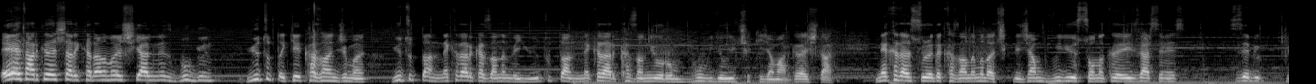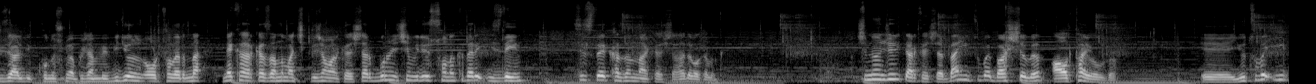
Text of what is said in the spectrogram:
Evet arkadaşlar kanalıma hoş geldiniz. Bugün YouTube'daki kazancımı, YouTube'dan ne kadar kazandım ve YouTube'dan ne kadar kazanıyorum bu videoyu çekeceğim arkadaşlar. Ne kadar sürede kazandığımı da açıklayacağım. Bu videoyu sonuna kadar izlerseniz size bir güzel bir konuşma yapacağım ve videonun ortalarında ne kadar kazandığımı açıklayacağım arkadaşlar. Bunun için videoyu sonuna kadar izleyin. Siz de kazanın arkadaşlar. Hadi bakalım. Şimdi öncelikle arkadaşlar ben YouTube'a başlayalı 6 ay oldu. Ee, YouTube'a ilk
